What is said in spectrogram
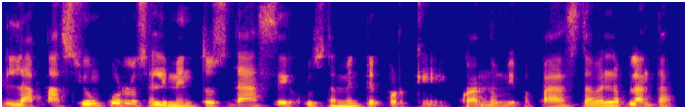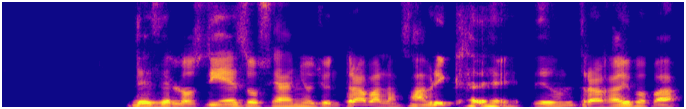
La pasión por los alimentos nace justamente porque cuando mi papá estaba en la planta, desde los 10, 12 años yo entraba a la fábrica de, donde trabajaba mi papá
